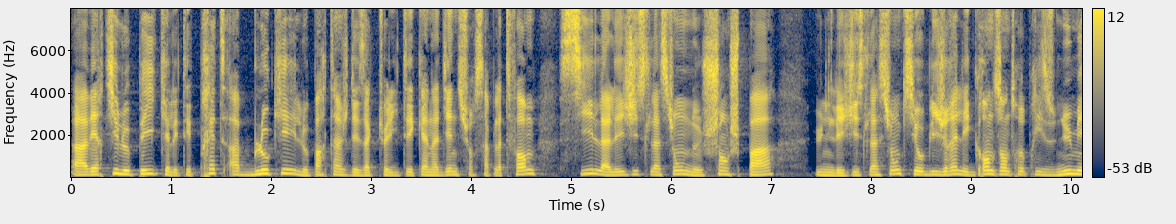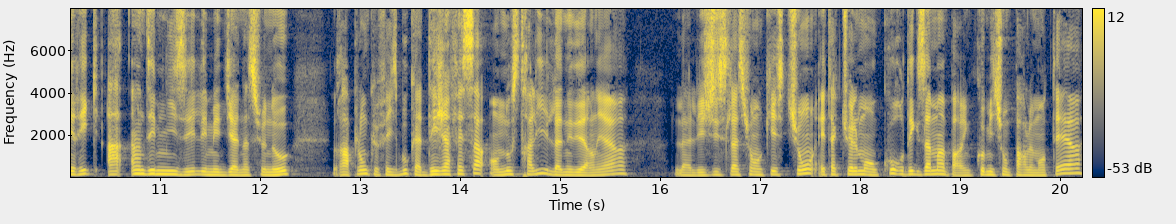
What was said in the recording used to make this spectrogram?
a averti le pays qu'elle était prête à bloquer le partage des actualités canadiennes sur sa plateforme si la législation ne change pas. Une législation qui obligerait les grandes entreprises numériques à indemniser les médias nationaux. Rappelons que Facebook a déjà fait ça en Australie l'année dernière. La législation en question est actuellement en cours d'examen par une commission parlementaire.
